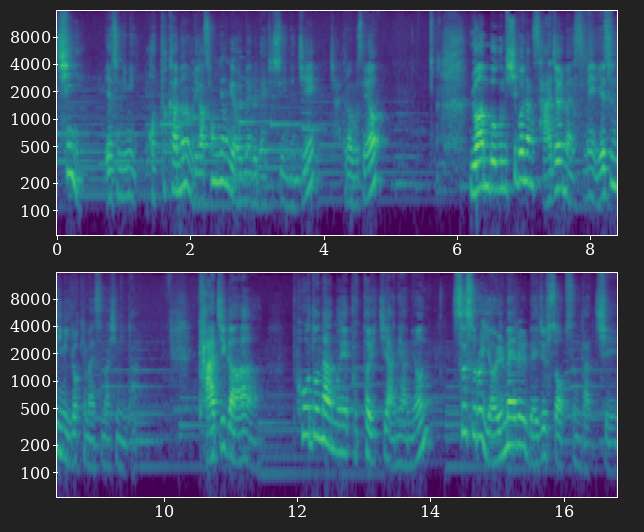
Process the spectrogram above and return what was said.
친히 예수님이 어떻게 하면 우리가 성령의 열매를 맺을 수 있는지 잘 들어보세요. 요한복음 15장 4절 말씀에 예수님이 이렇게 말씀하십니다. 가지가 포도나무에 붙어 있지 아니하면 스스로 열매를 맺을 수 없음 같이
